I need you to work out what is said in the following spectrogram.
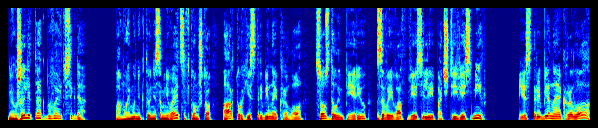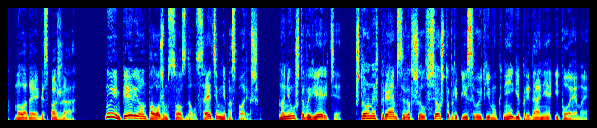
Неужели так бывает всегда? По-моему, никто не сомневается в том, что Артур Ястребиное Крыло создал империю, завоевав весь или почти весь мир. Ястребиное Крыло, молодая госпожа. Ну, империю он, положим, создал, с этим не поспоришь. Но неужто вы верите, что он и впрямь совершил все, что приписывают ему книги, предания и поэмы?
